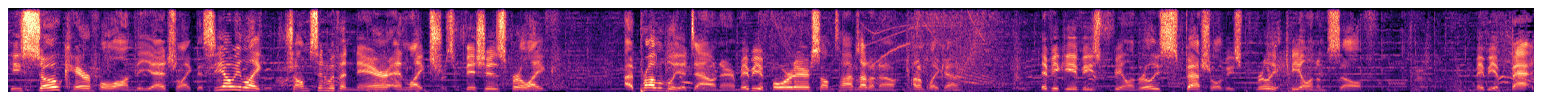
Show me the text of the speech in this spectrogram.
He's so careful on the edge like this. See how he like jumps in with a nair and like fishes for like, uh, probably a down air, maybe a forward air sometimes. I don't know. I don't play Ken. If, he, if he's feeling really special, if he's really feeling himself, maybe a bat,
